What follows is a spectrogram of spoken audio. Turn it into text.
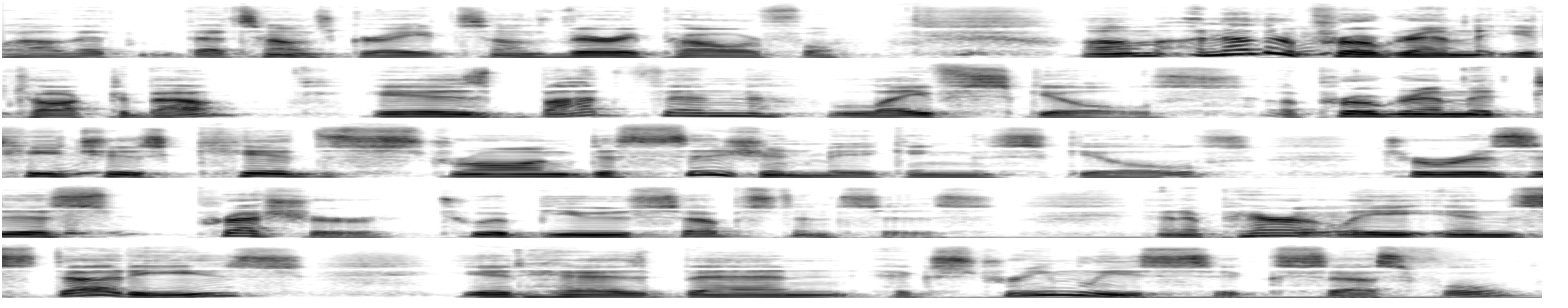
Wow, that, that sounds great. Sounds very powerful. Um, another program that you talked about is Botvin Life Skills, a program that teaches kids strong decision making skills to resist pressure to abuse substances. And apparently, in studies, it has been extremely successful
